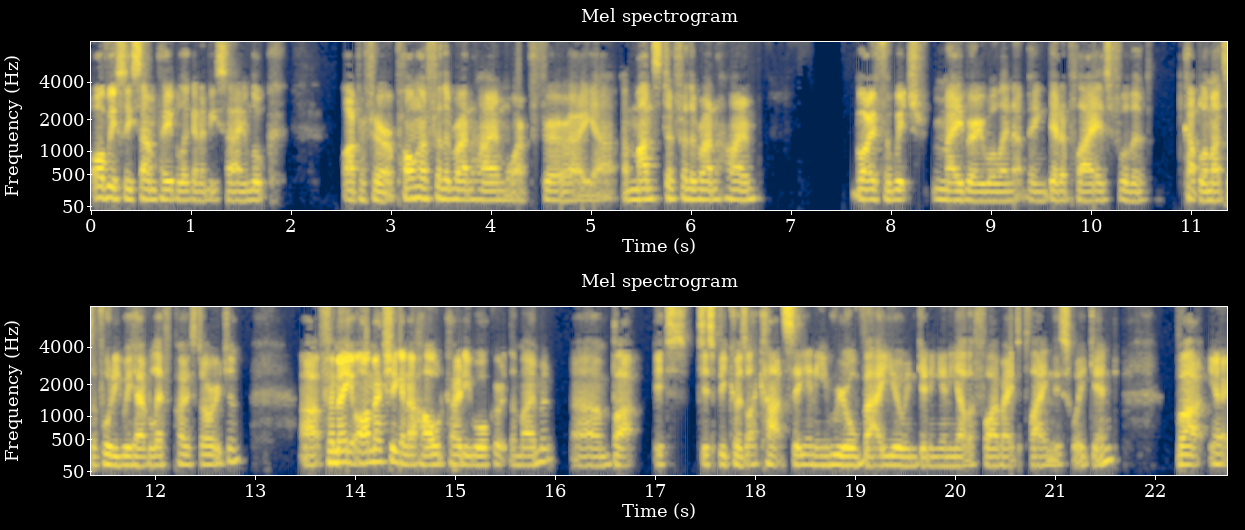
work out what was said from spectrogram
Obviously, some people are going to be saying, look, I prefer a Ponga for the run home or I prefer a, uh, a Munster for the run home, both of which may very well end up being better players for the couple of months of footy we have left post Origin. Uh, for me, I'm actually going to hold Cody Walker at the moment, um, but it's just because I can't see any real value in getting any other five eights playing this weekend. But you know,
